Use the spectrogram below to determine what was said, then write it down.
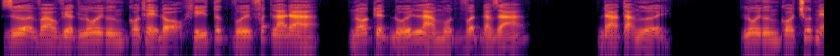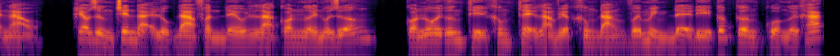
dựa vào việc lôi ưng có thể đỏ khí tức với phất la đa, nó tuyệt đối là một vật đáng giá. Đa tạ người. Lôi ưng có chút nghẹn ngào, heo rừng trên đại lục đa phần đều là con người nuôi dưỡng, còn lôi ưng thì không thể làm việc không đáng với mình để đi cướp cơm của người khác,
